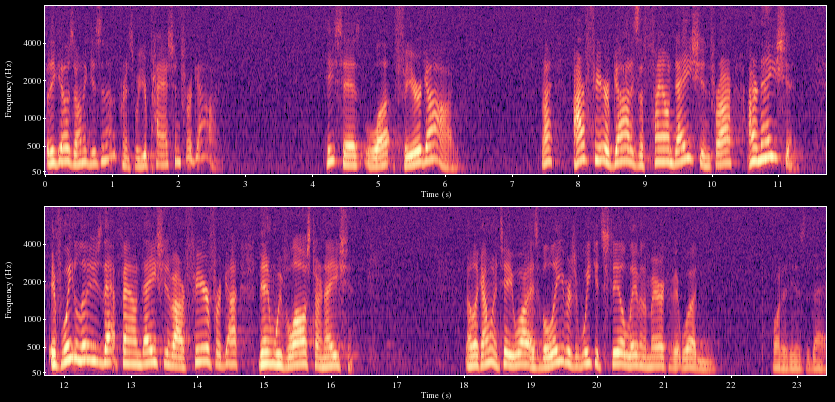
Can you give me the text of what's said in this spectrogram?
But he goes on and gives another principle your passion for God. He says, fear God. Right? Our fear of God is the foundation for our, our nation. If we lose that foundation of our fear for God, then we've lost our nation. Now, look, I want to tell you what, as believers, we could still live in America if it wasn't what it is today.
